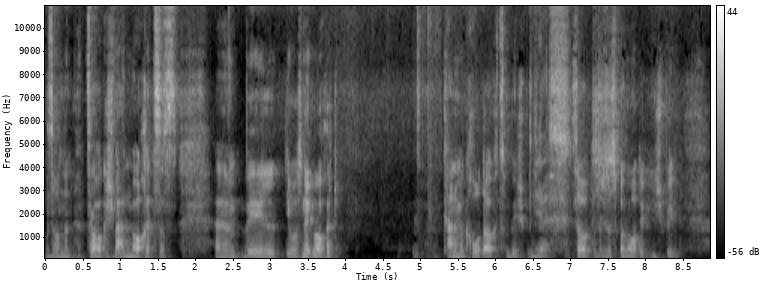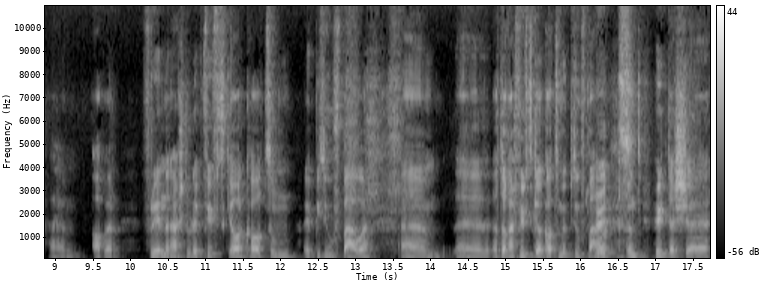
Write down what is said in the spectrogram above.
Sondern die Frage ist, wann machen sie das? Ähm, weil die, die es nicht machen, kennen wir Kodak zum Beispiel. Yes. So, das ist ein Paradebeispiel. Ähm, aber früher hast du nicht 50 Jahre gehabt, um etwas aufzubauen. Ähm, äh, doch hast du 50 Jahre gehabt, um etwas aufzubauen. Heute. Und heute hast du äh,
